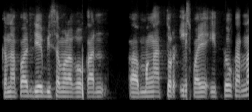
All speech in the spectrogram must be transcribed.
kenapa dia bisa melakukan eh, mengatur ini supaya itu karena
